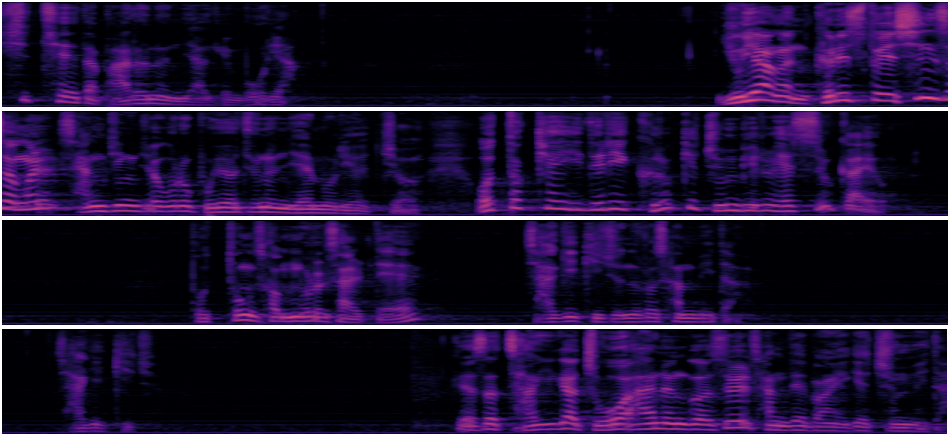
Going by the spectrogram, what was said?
시체에다 바르는 약의 모략. 유향은 그리스도의 신성을 상징적으로 보여주는 예물이었죠. 어떻게 이들이 그렇게 준비를 했을까요? 보통 선물을 살 때 자기 기준으로 삽니다. 자기 기준. 그래서 자기가 좋아하는 것을 상대방에게 줍니다.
